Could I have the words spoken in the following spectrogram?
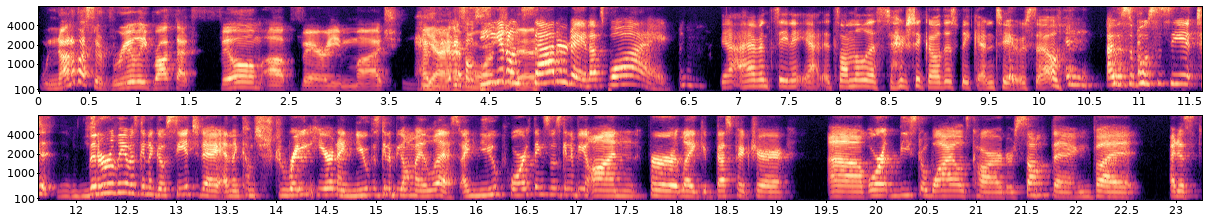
none of us have really brought that film up very much. Have yeah, you guys seeing it on it. Saturday? That's why. Yeah, I haven't seen it yet. It's on the list to actually go this weekend too. So and I was supposed to see it to literally I was gonna go see it today and then come straight here and I knew it was gonna be on my list. I knew Poor Things was gonna be on for like best picture, um, or at least a wild card or something, but I just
